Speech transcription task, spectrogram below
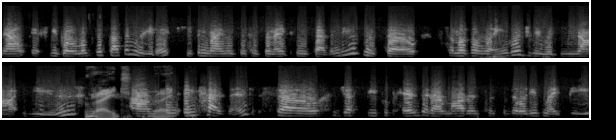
now, if you go look this up and read it, keep in mind that this is the 1970s, and so some of the language we would not use right, um, right. In, in present. So just be prepared that our modern sensibilities might be,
